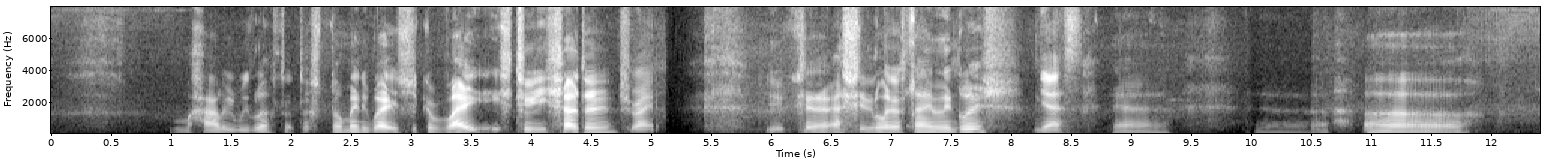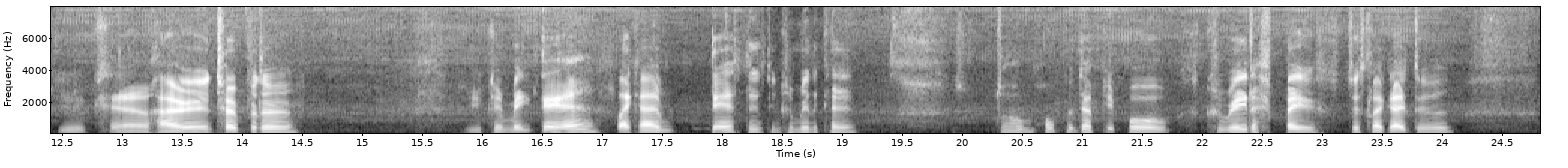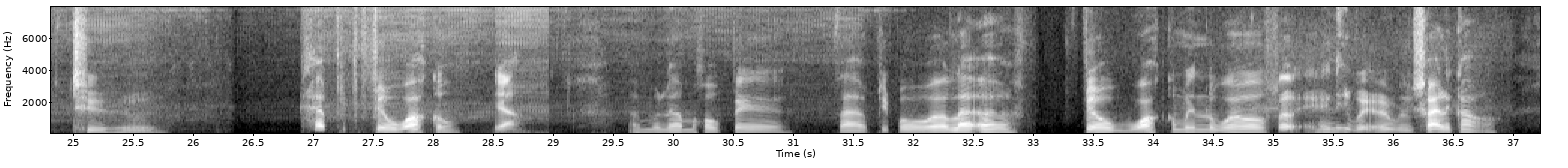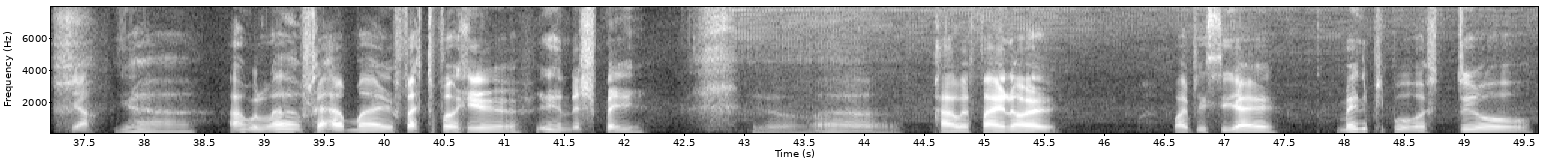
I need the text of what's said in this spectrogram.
Mm, how do we listen? There's so many ways. You can write to each other. That's right. You can actually learn sign language. Yes. Yeah. Uh, you can hire an interpreter. You can make dance, like I'm dancing to communicate. So I'm hoping that people create a space, just like I do, to have people feel welcome. Yeah. I mean, I'm hoping that people will let us feel welcome in the world for anywhere we try to go. Yeah. Yeah, I would love to have my festival here in the space. You know, uh, Pilot Fine Art, YBCA. Many people are still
